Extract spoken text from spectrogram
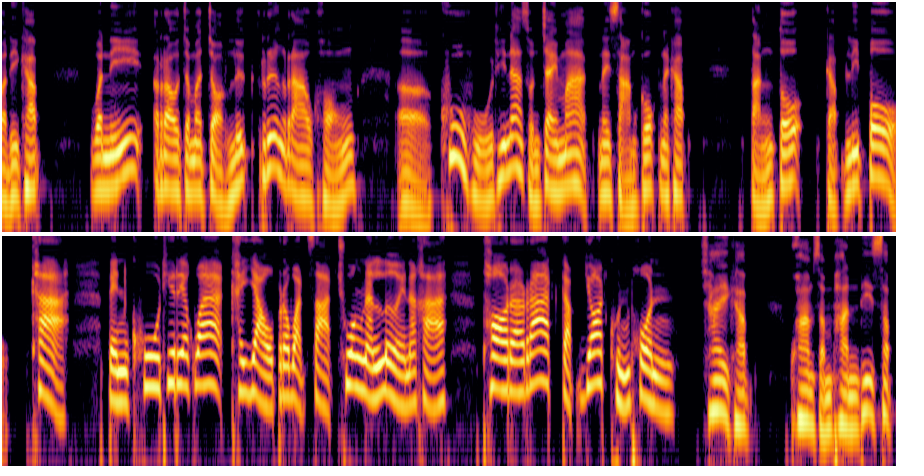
วัสดีครับ วันนี้เราจะมาเจาะลึกเรื่องราวของเออคู่หูที่น่าสนใจมากในสามก๊กนะครับ ตังโต๊ะกับลิโป้ค่ะ เป็นคู่ที่เรียกว่าเขย่าประวัติศาสตร์ช่วงนั้นเลยนะคะ ทรราชกับยอดขุนพล ใช่ครับ ความสัมพันธ์ที่ซับ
